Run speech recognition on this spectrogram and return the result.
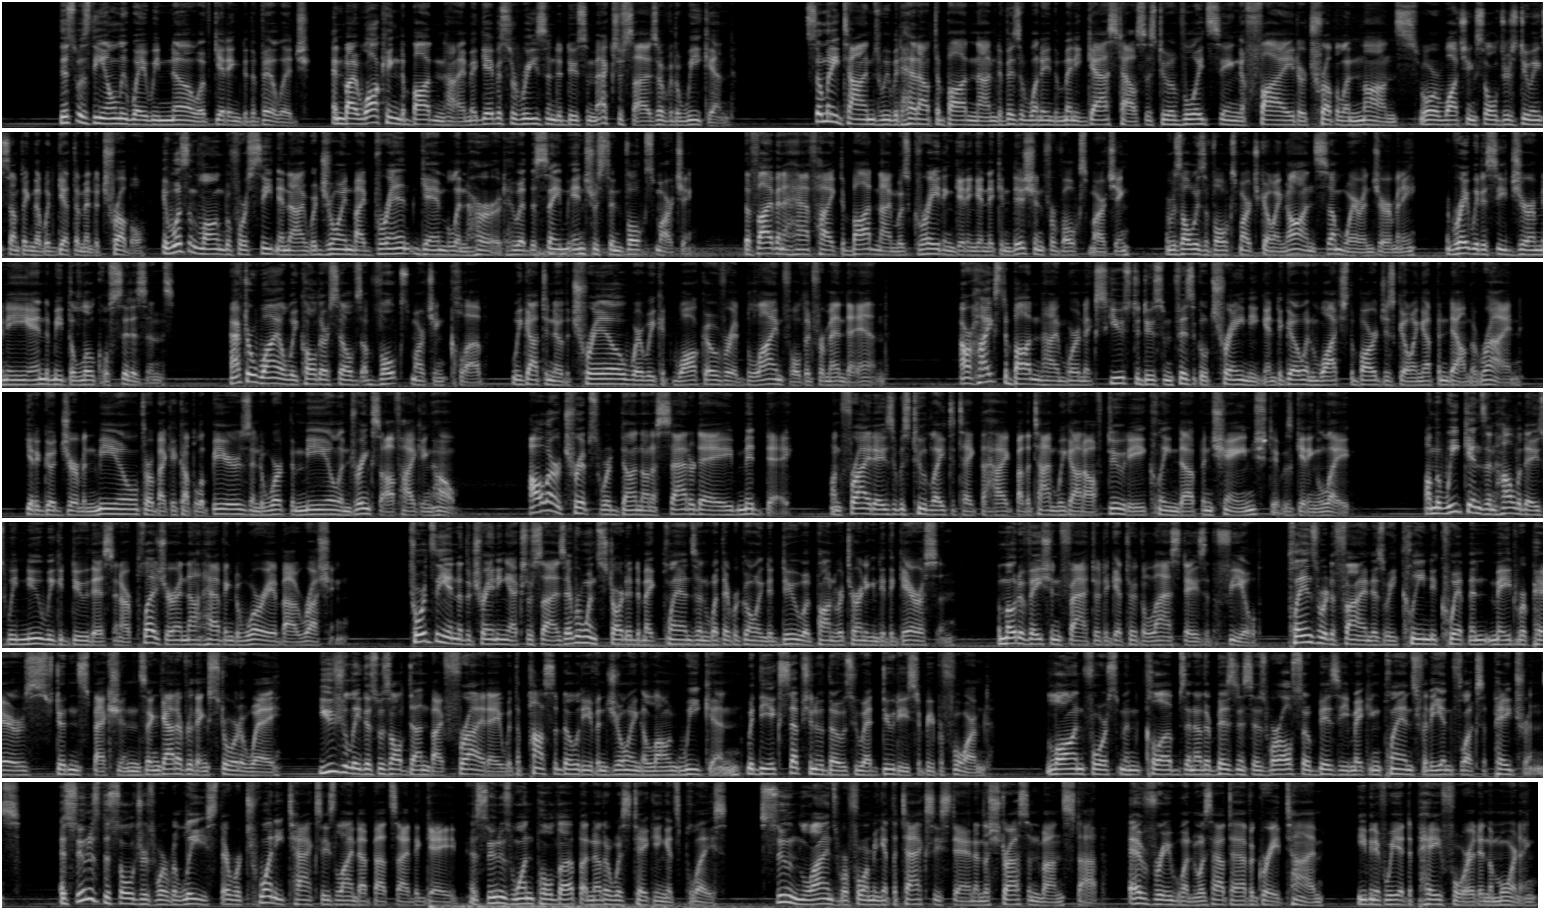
This was the only way we know of getting to the village, and by walking to Bodenheim, it gave us a reason to do some exercise over the weekend. So many times we would head out to Bodenheim to visit one of the many guest houses to avoid seeing a fight or trouble in Mons, or watching soldiers doing something that would get them into trouble. It wasn't long before Seaton and I were joined by Brandt, Gamble, and Hurd, who had the same interest in Volksmarching. The five and a half hike to Bodenheim was great in getting into condition for Volksmarching. There was always a Volksmarch going on somewhere in Germany, a great way to see Germany and to meet the local citizens. After a while, we called ourselves a Volksmarching Club. We got to know the trail where we could walk over it blindfolded from end to end. Our hikes to Bodenheim were an excuse to do some physical training and to go and watch the barges going up and down the Rhine, get a good German meal, throw back a couple of beers, and to work the meal and drinks off hiking home. All our trips were done on a Saturday midday, on Fridays, it was too late to take the hike. By the time we got off duty, cleaned up, and changed, it was getting late. On the weekends and holidays, we knew we could do this in our pleasure and not having to worry about rushing. Towards the end of the training exercise, everyone started to make plans on what they were going to do upon returning to the garrison, a motivation factor to get through the last days of the field. Plans were defined as we cleaned equipment, made repairs, stood inspections, and got everything stored away. Usually, this was all done by Friday with the possibility of enjoying a long weekend, with the exception of those who had duties to be performed. Law enforcement, clubs, and other businesses were also busy making plans for the influx of patrons. As soon as the soldiers were released, there were 20 taxis lined up outside the gate. As soon as one pulled up, another was taking its place. Soon, lines were forming at the taxi stand and the Strassenbahn stop. Everyone was out to have a great time, even if we had to pay for it in the morning.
